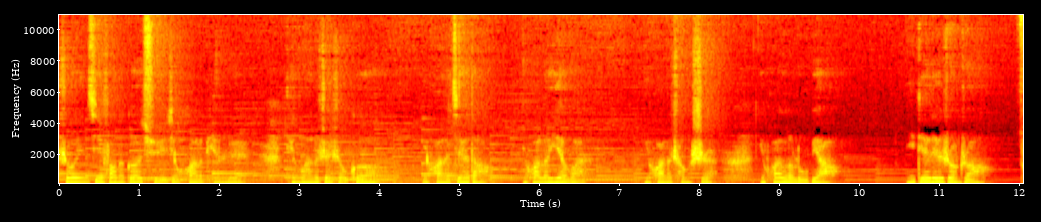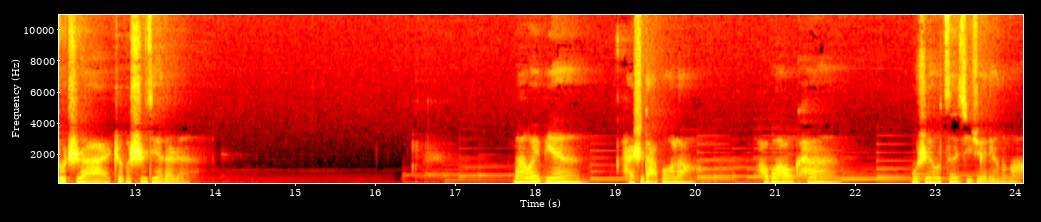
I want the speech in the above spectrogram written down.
收音机放的歌曲已经换了频率，听完了这首歌，你换了街道，你换了夜晚，你换了城市，你换了路标，你跌跌撞撞做挚爱这个世界的人。马尾辫还是大波浪，好不好看？不是由自己决定的吗？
